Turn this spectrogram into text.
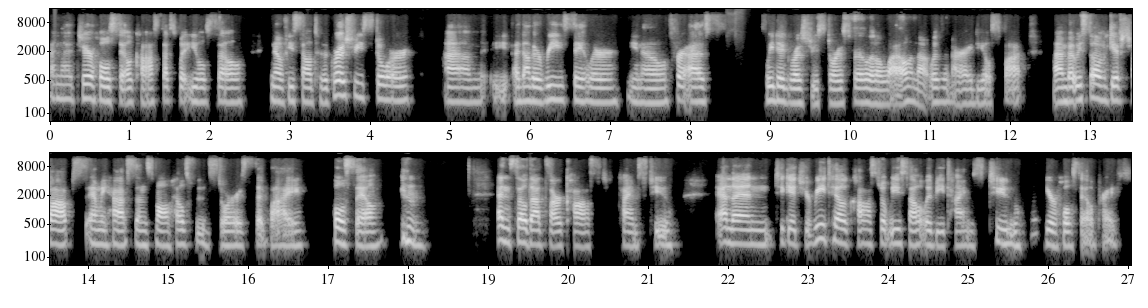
and that's your wholesale cost. That's what you'll sell you know, if you sell to a grocery store, um, another reseller, you know, for us, we did grocery stores for a little while and that wasn't our ideal spot. Um, but we still have gift shops and we have some small health food stores that buy wholesale. and so that's our cost times two. And then to get your retail cost, what we sell would be times two your wholesale price.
